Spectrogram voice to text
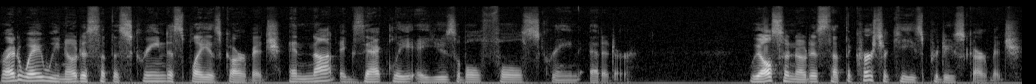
Right away we notice that the screen display is garbage and not exactly a usable full screen editor. We also notice that the cursor keys produce garbage.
